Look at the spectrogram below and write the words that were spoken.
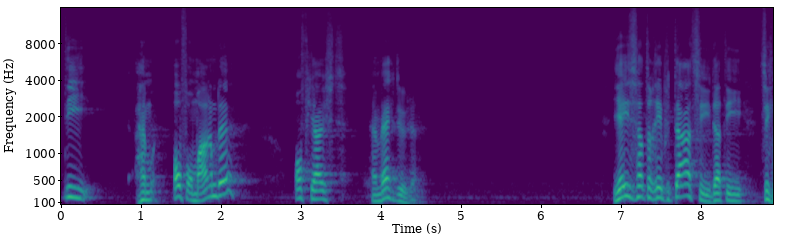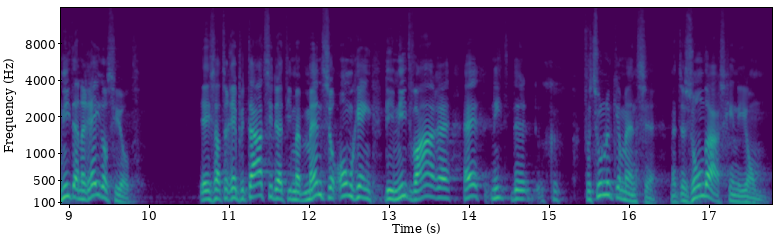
die hem of omarmden of juist hem wegduwden. Jezus had de reputatie dat hij zich niet aan de regels hield. Jezus had de reputatie dat hij met mensen omging die niet waren, niet de fatsoenlijke mensen. Met de zondaars ging hij om.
